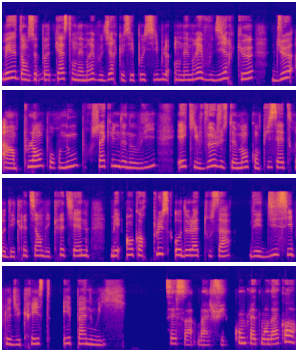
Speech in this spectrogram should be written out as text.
Mais dans ce Mhm. podcast, on aimerait vous dire que c'est possible. On aimerait vous dire que Dieu a un plan pour nous, pour chacune de nos vies, et qu'il veut justement qu'on puisse être des chrétiens, des chrétiennes, mais encore plus au-delà de tout ça, des disciples du Christ épanouis. C'est ça, bah, je suis complètement d'accord.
